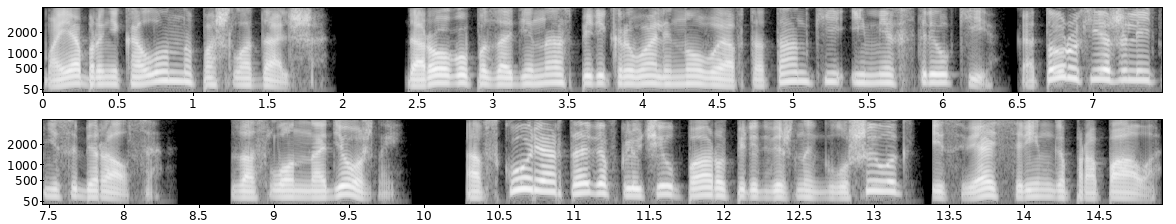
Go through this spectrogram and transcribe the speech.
Моя бронеколонна пошла дальше. Дорогу позади нас перекрывали новые автотанки и мехстрелки, которых я жалеть не собирался. Заслон надежный. А вскоре Артега включил пару передвижных глушилок, и связь с Ринга пропала.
